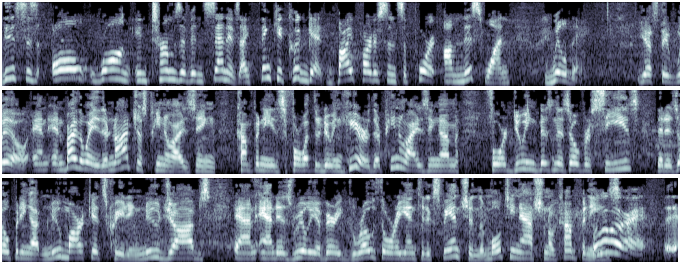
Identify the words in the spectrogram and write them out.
this is all wrong in terms of incentives. I think you could get bipartisan support on this one. Will they? Yes, they will. And, and by the way, they're not just penalizing companies for what they're doing here, they're penalizing them for doing business overseas that is opening up new markets, creating new jobs, and, and is really a very growth oriented expansion. The multinational companies. Wait, wait, wait.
